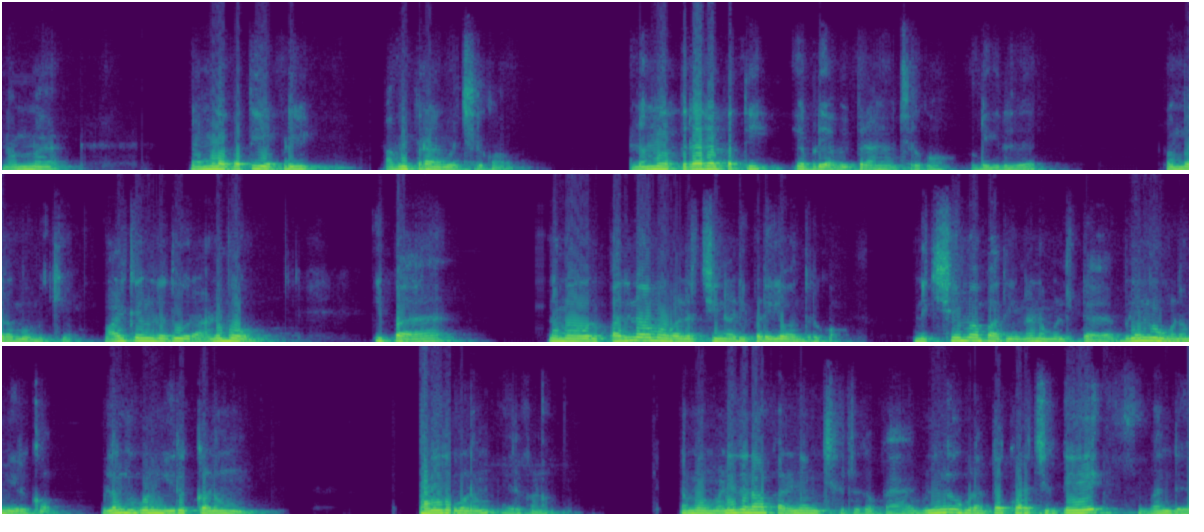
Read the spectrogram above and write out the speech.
நம்ம நம்மளை பற்றி எப்படி அபிப்பிராயம் வச்சுருக்கோம் நம்ம பிறரை பற்றி எப்படி அபிப்பிராயம் வச்சுருக்கோம் அப்படிங்கிறது ரொம்ப ரொம்ப முக்கியம். வாழ்க்கைங்கிறது ஒரு அனுபவம். இப்போ நம்ம ஒரு பரிணாம வளர்ச்சியின் அடிப்படையில் வந்திருக்கோம். நிச்சயமா பார்த்தீங்கன்னா நம்மள்கிட்ட விலங்கு குணம் இருக்கும். விலங்கு குணம் இருக்கணும். மனித குணம் இருக்கணும். நம்ம மனிதனாக பரிணமிச்சுக்கிட்டு இருக்கப்ப விலங்கு குணத்தை குறைச்சிக்கிட்டே வந்து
